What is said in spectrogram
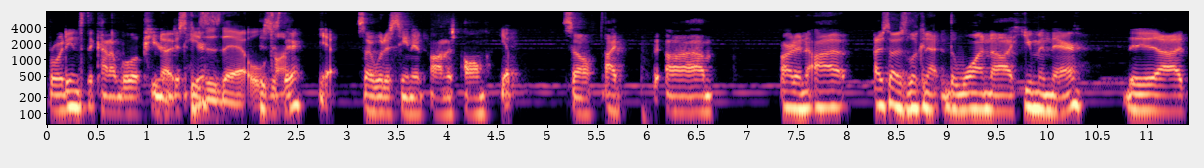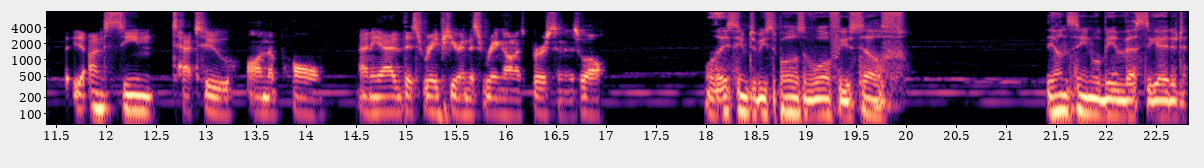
Freudian's that kind of will appear no, and disappear? his is there all His the is there? Yep. so I would have seen it on his palm. Yep. So I, um, Arden, uh, as I was looking at the one uh, human there, the uh, unseen tattoo on the palm, and he had this rapier and this ring on his person as well. Well, they seem to be spoils of war for yourself. The unseen will be investigated.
